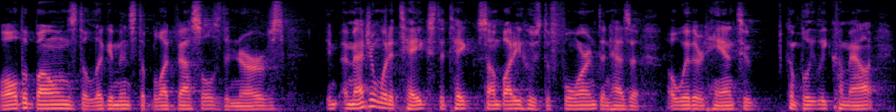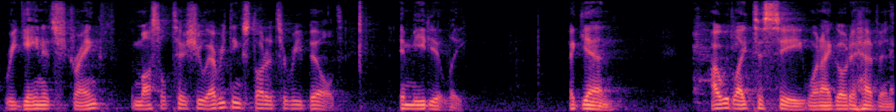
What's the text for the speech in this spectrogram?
All the bones, the ligaments, the blood vessels, the nerves, Imagine what it takes to take somebody who's deformed and has a, a withered hand to completely come out, regain its strength, the muscle tissue, everything started to rebuild immediately. Again, I would like to see when I go to heaven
